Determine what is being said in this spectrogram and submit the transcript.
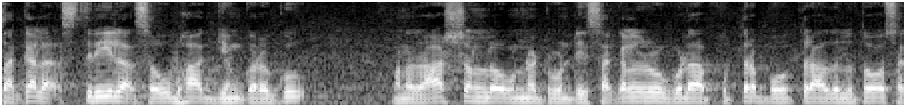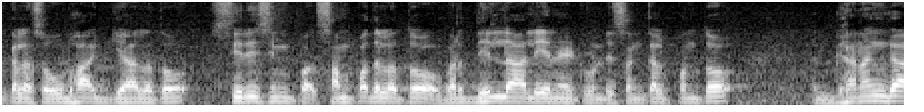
సకల స్త్రీల సౌభాగ్యం కొరకు మన రాష్ట్రంలో ఉన్నటువంటి సకలరు కూడా పుత్ర పౌత్రాదులతో సకల సౌభాగ్యాలతో సిరి సింప సంపదలతో వర్ధిల్లాలి అనేటువంటి సంకల్పంతో ఘనంగా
